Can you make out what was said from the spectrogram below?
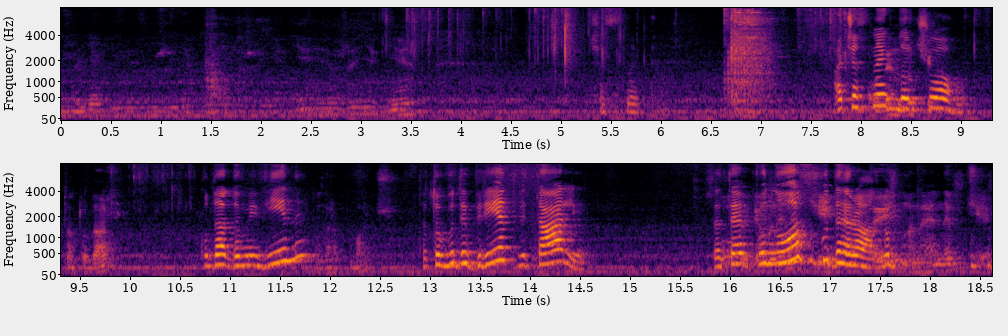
Вже як є, вже як є, вже як є, вже як є. Часник. А часник Один до зубчик. чого? Та туди ж, Куди до мівіни? то зараз побачиш. Та то буде бред, Віталій. Та Слухай, ти мене понос не вчи. буде рано. Ти мене не вчи.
